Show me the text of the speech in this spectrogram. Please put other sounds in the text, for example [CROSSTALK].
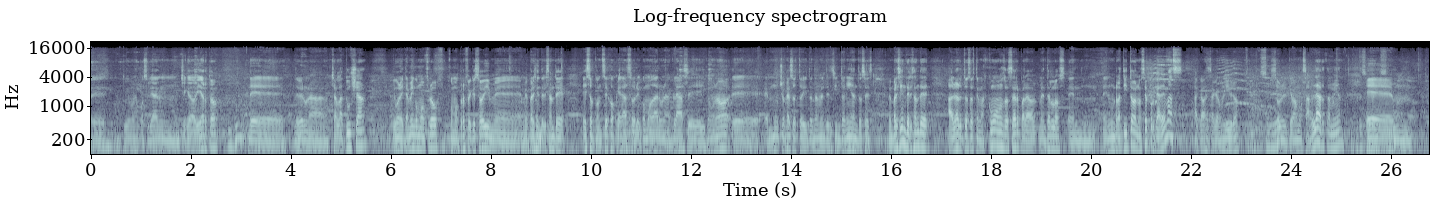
tuvimos la posibilidad en un chequeo abierto de, de ver una charla tuya. Y bueno, y también como, prof, como profe que soy, me, me parece interesante esos consejos que das sobre cómo dar una clase y cómo no. Eh, en muchos casos estoy totalmente en sintonía, entonces me parecía interesante hablar de todos esos temas. ¿Cómo vamos a hacer para meterlos en, en un ratito? No sé, porque además acabas de sacar un libro Sí. sobre el que vamos a hablar también. Eh.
